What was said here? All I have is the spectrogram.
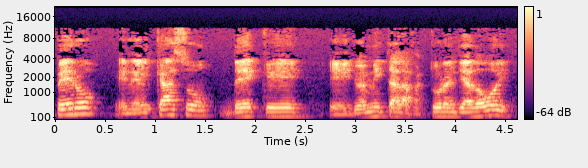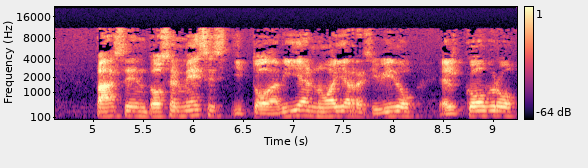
pero en el caso de que eh, yo emita la factura el día de hoy, pasen 12 meses y todavía no haya recibido el cobro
